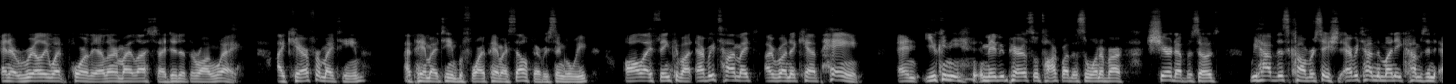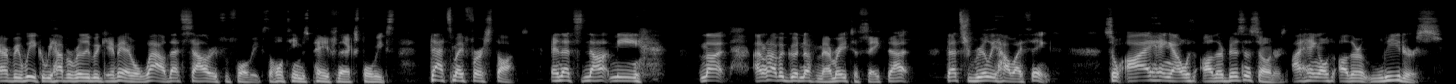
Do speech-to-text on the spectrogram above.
And it really went poorly. I learned my lesson. I did it the wrong way. I care for my team. I pay my team before I pay myself every single week. All I think about every time I, I run a campaign and you can, maybe parents will talk about this in one of our shared episodes. We have this conversation every time the money comes in every week, or we have a really big campaign. I go, wow, that's salary for four weeks. The whole team is paid for the next four weeks. That's my first thought. And that's not me. I'm not, I don't have a good enough memory to fake that. That's really how I think. So I hang out with other business owners. I hang out with other leaders.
